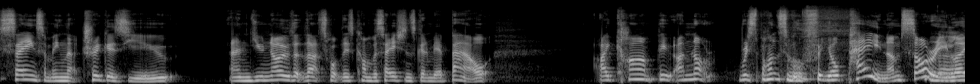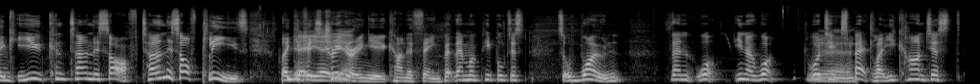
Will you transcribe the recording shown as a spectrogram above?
saying something that triggers you and you know that that's what this conversation is going to be about i can't be i'm not responsible for your pain. I'm sorry. No. Like you can turn this off. Turn this off, please. Like if it's yeah, yeah. triggering you, kind of thing. But then when people just sort of won't, then what? You know what? What do you expect? Like you can't just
